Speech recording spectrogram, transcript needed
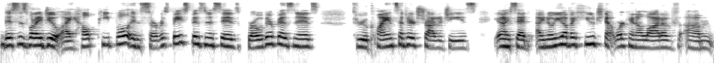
this is what I do. I help people in service based businesses grow their business through client centered strategies. I said, I know you have a huge network and a lot of um,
